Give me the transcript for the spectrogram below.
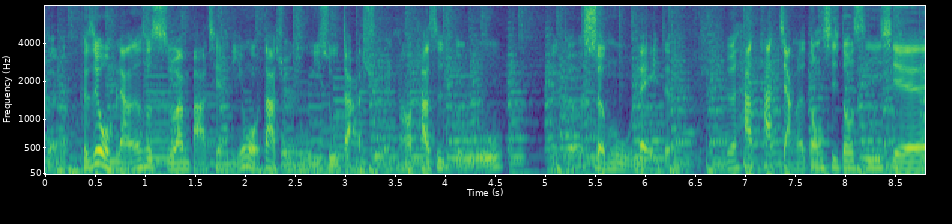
对，可是我们两个都是十万八千里，因为我大学读艺术大学，然后他是读那个生物类的，就是他他讲的东西都是一些。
